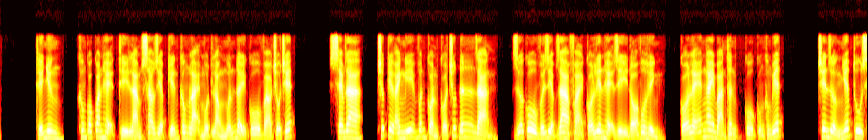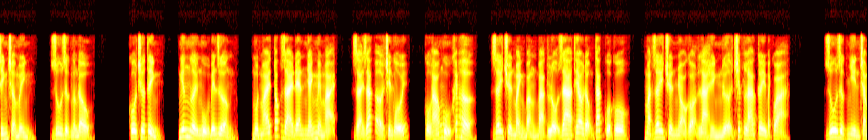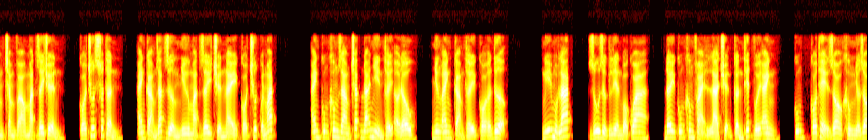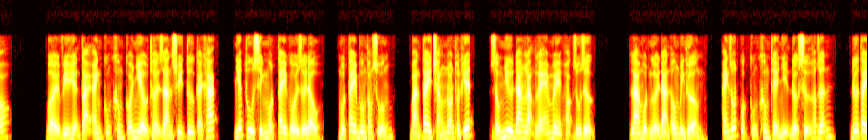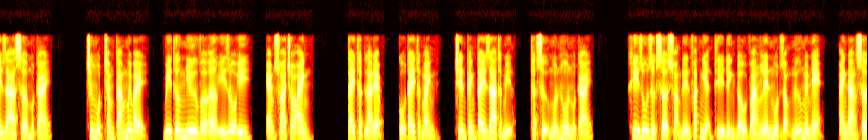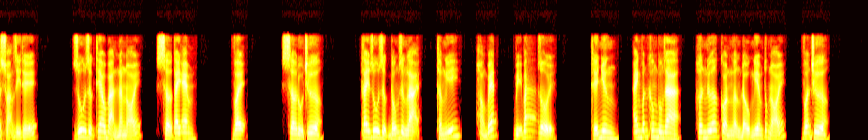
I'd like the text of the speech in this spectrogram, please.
Thế nhưng, không có quan hệ thì làm sao Diệp Kiến Công lại một lòng muốn đẩy cô vào chỗ chết. Xem ra, trước kia anh nghĩ vẫn còn có chút đơn giản, giữa cô với Diệp ra phải có liên hệ gì đó vô hình, có lẽ ngay bản thân cô cũng không biết. Trên giường nhiếp thu xính trở mình, du rực ngẩng đầu. Cô chưa tỉnh, nghiêng người ngủ bên giường, một mái tóc dài đen nhánh mềm mại, giải rác ở trên gối, cổ áo ngủ khép hờ, dây chuyền mảnh bằng bạc lộ ra theo động tác của cô, mặt dây chuyền nhỏ gọn là hình nửa chiếc lá cây bạch quả. Du rực nhìn chằm chằm vào mặt dây chuyền, có chút xuất thần, anh cảm giác dường như mặt dây chuyền này có chút quen mắt. Anh cũng không dám chắc đã nhìn thấy ở đâu, nhưng anh cảm thấy có ấn tượng. Nghĩ một lát, du rực liền bỏ qua, đây cũng không phải là chuyện cần thiết với anh, cũng có thể do không nhớ rõ. Bởi vì hiện tại anh cũng không có nhiều thời gian suy tư cái khác, nhiếp thu xính một tay gối dưới đầu, một tay buông thong xuống, bàn tay trắng non thuần khiết, giống như đang lặng lẽ mê hoặc du rực. Là một người đàn ông bình thường, anh rốt cuộc cũng không thể nhịn được sự hấp dẫn, đưa tay ra sờ một cái. chương một trăm tám mươi bảy, bi thương như vợ ơ ý dô y, em xoa cho anh. Tay thật là đẹp, cổ tay thật mảnh, trên cánh tay da thật mịn, thật sự muốn hôn một cái. Khi du rực sờ soạng đến phát nghiện thì đỉnh đầu vang lên một giọng nữ mềm nhẹ, anh đang sờ soạng gì thế? Du rực theo bản năng nói, sờ tay em. Vậy, sờ đủ chưa? Tay du rực đống dừng lại, thầm nghĩ, hỏng bét, bị bắt rồi. Thế nhưng, anh vẫn không buông ra, hơn nữa còn ngẩng đầu nghiêm túc nói, vẫn chưa.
